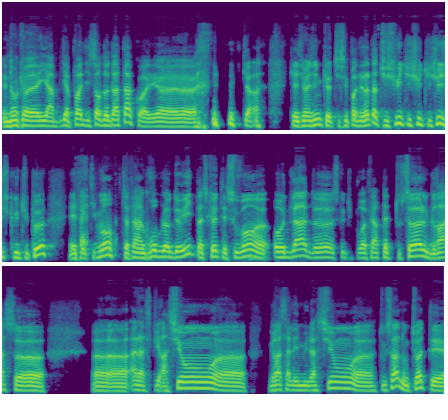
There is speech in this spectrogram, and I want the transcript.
et donc, il euh, n'y a, y a pas d'histoire de data, quoi. Euh, J'imagine que tu suis pas des data, tu suis, tu suis, tu suis ce que tu peux. Et effectivement, ça fait un gros bloc de hit parce que tu es souvent euh, au-delà de ce que tu pourrais faire peut-être tout seul grâce euh, à l'aspiration, grâce à l'émulation, tout ça. Donc, tu vois, es,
